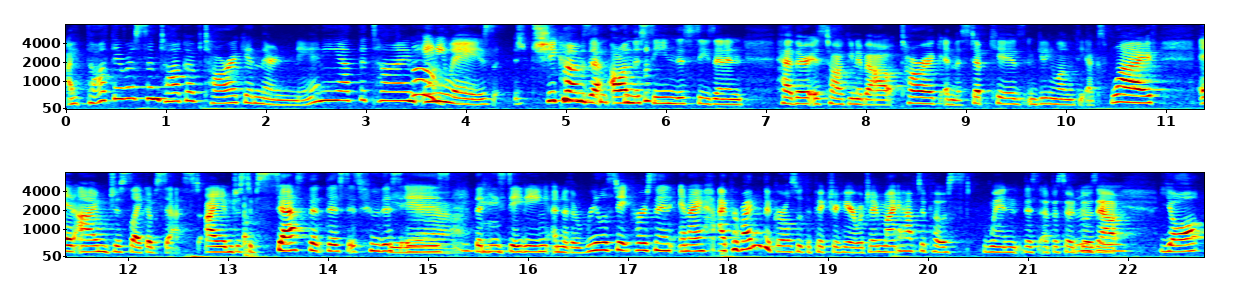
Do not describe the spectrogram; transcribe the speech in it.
I thought there was some talk of Tarek and their nanny at the time. Anyways, she comes on the scene this season, and Heather is talking about Tarek and the stepkids and getting along with the ex-wife, and I'm just like obsessed. I am just obsessed that this is who this is, that he's dating another real estate person, and I I provided the girls with the picture here, which I might have to post when this episode goes mm-hmm. out. Y'all,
